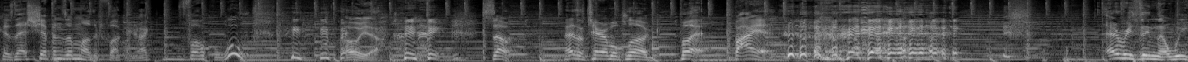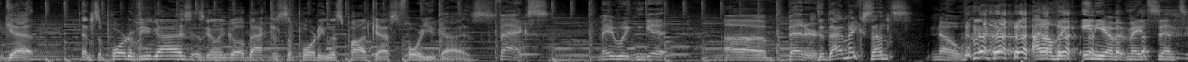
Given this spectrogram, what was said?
Cause that shipping's a motherfucker. I fuck woo. Oh yeah. so that's a terrible plug, but buy it. everything that we get in support of you guys is going to go back to supporting this podcast for you guys. Facts. Maybe we can get uh better. Did that make sense? No, I don't think any of it made sense.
